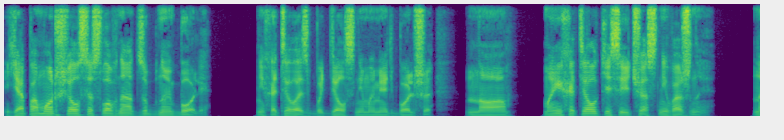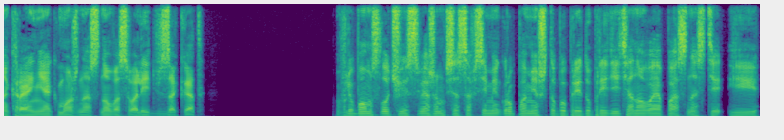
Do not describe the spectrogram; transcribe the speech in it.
Я поморщился, словно от зубной боли. Не хотелось бы дел с ним иметь больше, но мои хотелки сейчас не важны. На крайняк можно снова свалить в закат. В любом случае, свяжемся со всеми группами, чтобы предупредить о новой опасности, и...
